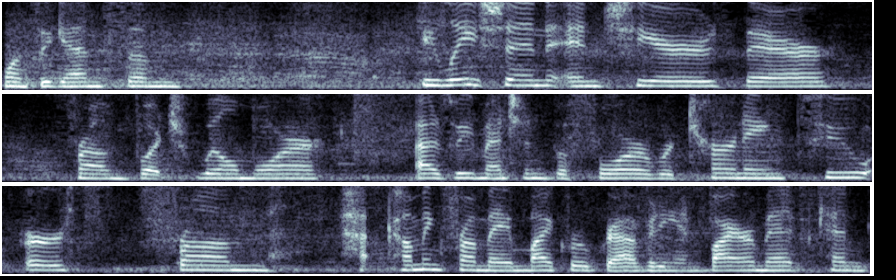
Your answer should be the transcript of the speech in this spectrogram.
Once again, some elation and cheers there from Butch Wilmore. As we mentioned before, returning to Earth from coming from a microgravity environment can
